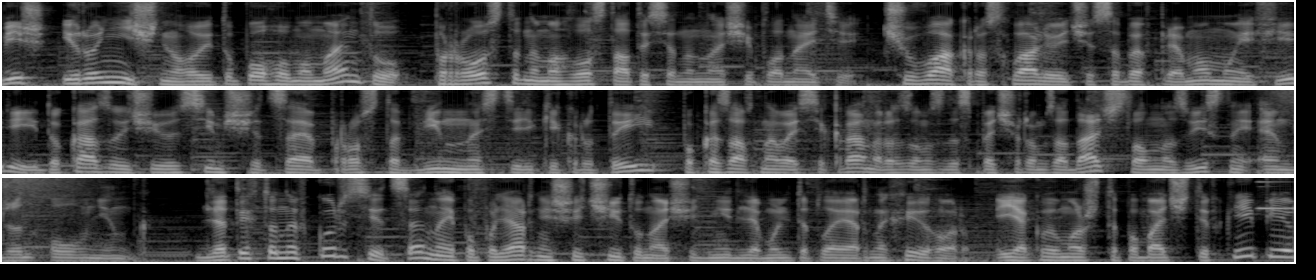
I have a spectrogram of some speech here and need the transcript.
Більш іронічного і тупого моменту просто не могло статися на нашій планеті. Чувак, розхвалюючи себе в прямому ефірі і доказуючи усім, що це просто він настільки крутий, показав на весь екран разом з диспетчером задач славнозвісний Engine Owning. Для тих, хто не в курсі, це найпопулярніший чіт у наші дні для мультиплеєрних ігор. І як ви можете побачити в кліпі,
